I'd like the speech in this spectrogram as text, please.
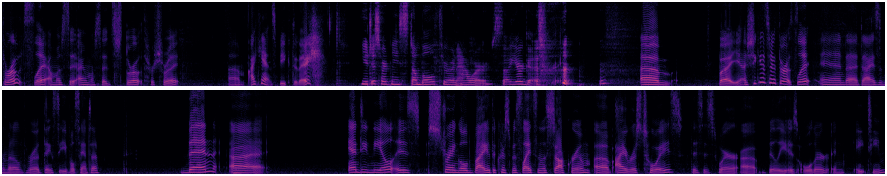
throat slit. I almost said I almost said throat her slit. Um, I can't speak today. You just heard me stumble through an hour, so you're good. Um, but yeah, she gets her throat slit and uh, dies in the middle of the road thanks to evil Santa. Then, uh, Andy Neal is strangled by the Christmas lights in the stockroom of Ira's Toys. This is where uh, Billy is older and 18.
